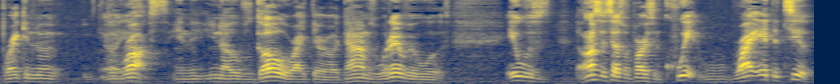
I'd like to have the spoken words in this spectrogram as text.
breaking the the Oh, yeah. rocks and you know it was gold right there or diamonds whatever it was it was the unsuccessful person quit right at the tip.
